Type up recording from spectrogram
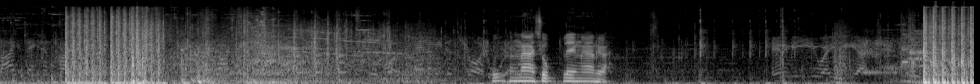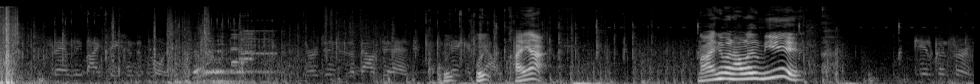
Buy stations ready. Enemy destroyed. อุ๊ยข้างหน้า ชุบเล่นข้างหน้าดีกว่า Enemy UAV active. Friendly buy station deployed. Surgeons is about to end. อุ้ย Take it อุ้ย down. ใครอะ นายที่มาทำอะไรตรงนี้ Kill confirmed.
